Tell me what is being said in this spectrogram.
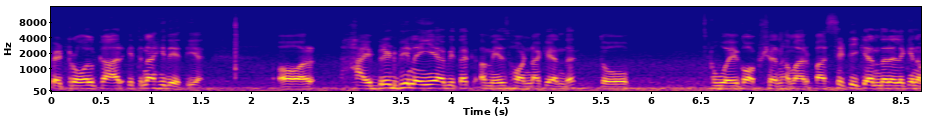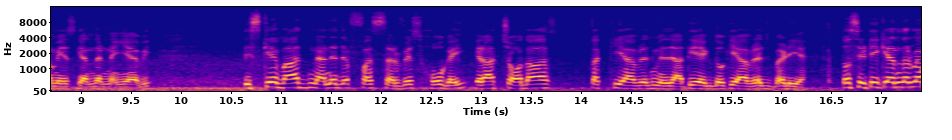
petrol car इतना ही देती है। और हाइब्रिड भी नहीं है अभी तक अमेज होंडा के अंदर तो वो एक ऑप्शन हमारे पास सिटी के अंदर है, लेकिन अमेज के अंदर नहीं है अभी। इसके बाद मैंने जब फ़र्स्ट सर्विस हो गई मेरा चौदह तक की एवरेज मिल जाती है, एक दो की एवरेज बड़ी है। तो सिटी के अंदर मैं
